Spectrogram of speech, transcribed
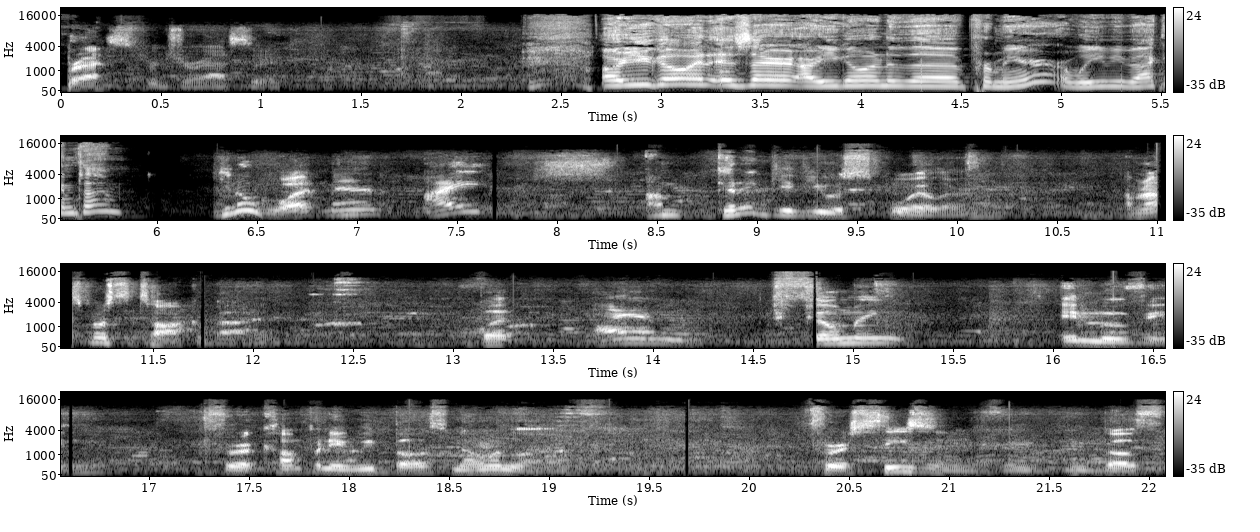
breast for Jurassic. Are you going? Is there? Are you going to the premiere, or will you be back in time? You know what, man? I I'm gonna give you a spoiler. I'm not supposed to talk about it, but I am filming a movie for a company we both know and love, for a season we, both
